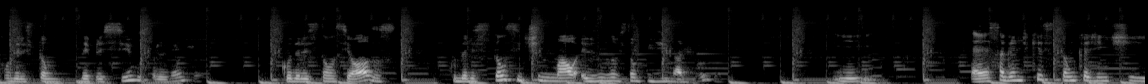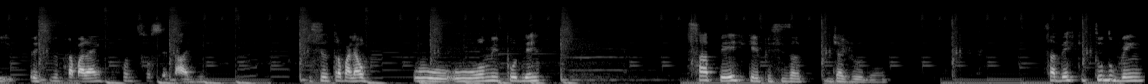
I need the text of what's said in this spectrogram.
quando eles estão depressivos, por exemplo, quando eles estão ansiosos, quando eles estão sentindo mal, eles não estão pedindo ajuda. E é essa grande questão que a gente precisa trabalhar enquanto sociedade. Precisa trabalhar o, o, homem poder saber que ele precisa de ajuda. Saber que tudo bem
